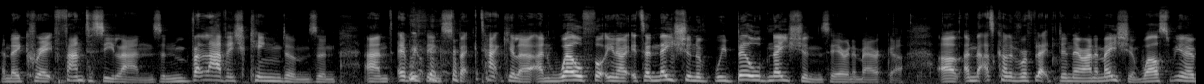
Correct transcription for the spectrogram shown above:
and they create fantasy lands and lavish kingdoms and, and everything spectacular and well thought. You know, it's a nation of, we build nations here in America. Um, and that's kind of reflected in their animation. Whilst, you know,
